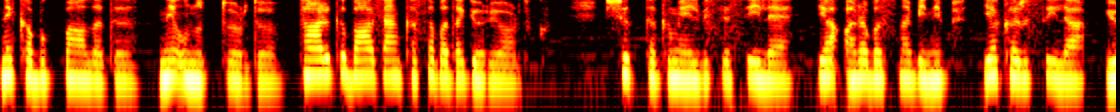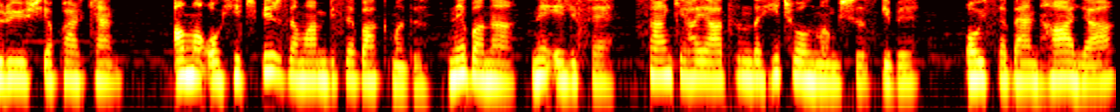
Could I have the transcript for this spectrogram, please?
ne kabuk bağladı, ne unutturdu. Tarık'ı bazen kasabada görüyorduk. Şık takım elbisesiyle ya arabasına binip ya karısıyla yürüyüş yaparken ama o hiçbir zaman bize bakmadı. Ne bana ne Elif'e. Sanki hayatında hiç olmamışız gibi. Oysa ben hala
